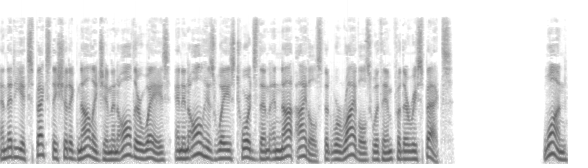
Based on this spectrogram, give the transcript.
and that He expects they should acknowledge Him in all their ways and in all His ways towards them and not idols that were rivals with Him for their respects. 1.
